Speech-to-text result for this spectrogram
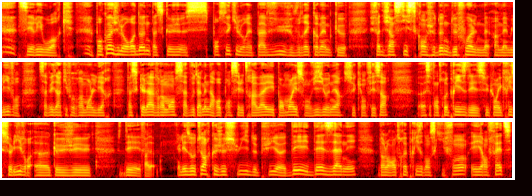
c'est Rework. Pourquoi je le redonne? Parce que pour ceux qui l'auraient pas vu, je voudrais quand même que, en fait, j'insiste, quand je donne deux fois un même livre, ça veut dire qu'il faut vraiment le lire. Parce que là, vraiment, ça vous amène à repenser le travail. Et pour moi, ils sont visionnaires, ceux qui ont fait ça. Euh, cette entreprise, ceux qui ont écrit ce livre, euh, que j'ai, des, enfin, les auteurs que je suis depuis euh, des, des années dans leur entreprise, dans ce qu'ils font. Et en fait,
